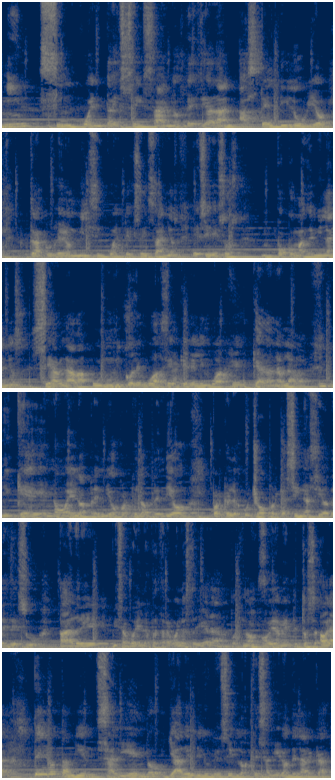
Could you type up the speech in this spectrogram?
1056 años desde Adán hasta el diluvio, transcurrieron 1056 años, es decir, esos un poco más de mil años, se hablaba un único lenguaje, que era el lenguaje que Adán hablaba, y que Noé lo aprendió porque lo aprendió, porque lo escuchó, porque así nació desde su padre, bisabuelo, tatarabuelo hasta llegar a Adán, pues, ¿no? Obviamente. Entonces, ahora, pero también saliendo ya del diluvio, es decir, los que salieron del arca,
